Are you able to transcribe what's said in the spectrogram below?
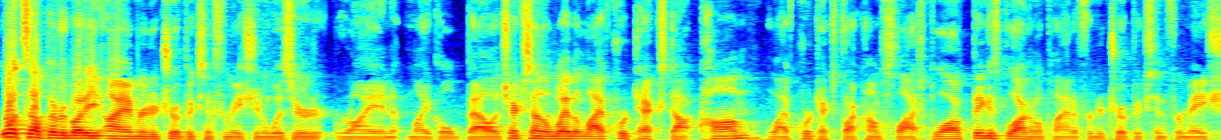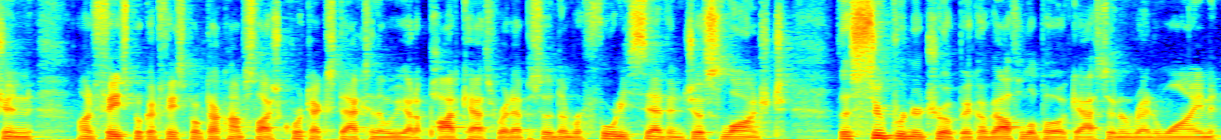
What's up, everybody? I am your nootropics information wizard, Ryan Michael Ballard. Check us out on the web at livecortex.com, livecortex.com slash blog, biggest blog on the planet for nootropics information. On Facebook at facebook.com slash cortex stacks. And then we got a podcast, right? Episode number 47 just launched the super nootropic of alpha lipoic acid and red wine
